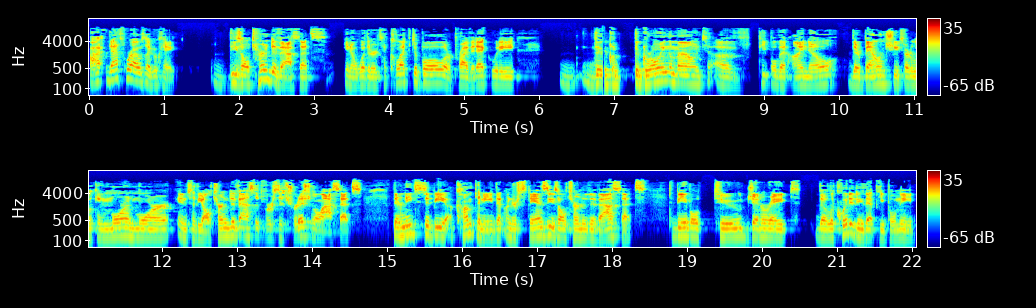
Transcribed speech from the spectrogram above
I, that's where I was like, okay, these alternative assets, you know, whether it's a collectible or private equity, the the growing amount of people that I know, their balance sheets are looking more and more into the alternative assets versus traditional assets. There needs to be a company that understands these alternative assets to be able to generate the liquidity that people need.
